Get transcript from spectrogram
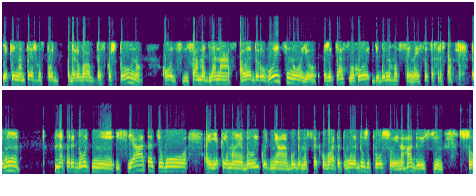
який нам теж Господь подарував безкоштовно. Ось саме для нас, але дорогою ціною життя свого єдиного сина Ісуса Христа. Тому напередодні і свята цього, е, яке ми Великодня будемо святкувати. Тому я дуже прошу і нагадую всім, що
